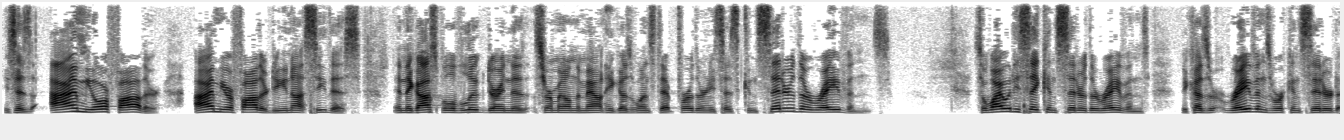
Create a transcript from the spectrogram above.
He says, I'm your Father. I'm your father. Do you not see this? In the Gospel of Luke, during the Sermon on the Mount, he goes one step further and he says, Consider the ravens. So, why would he say consider the ravens? Because ravens were considered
